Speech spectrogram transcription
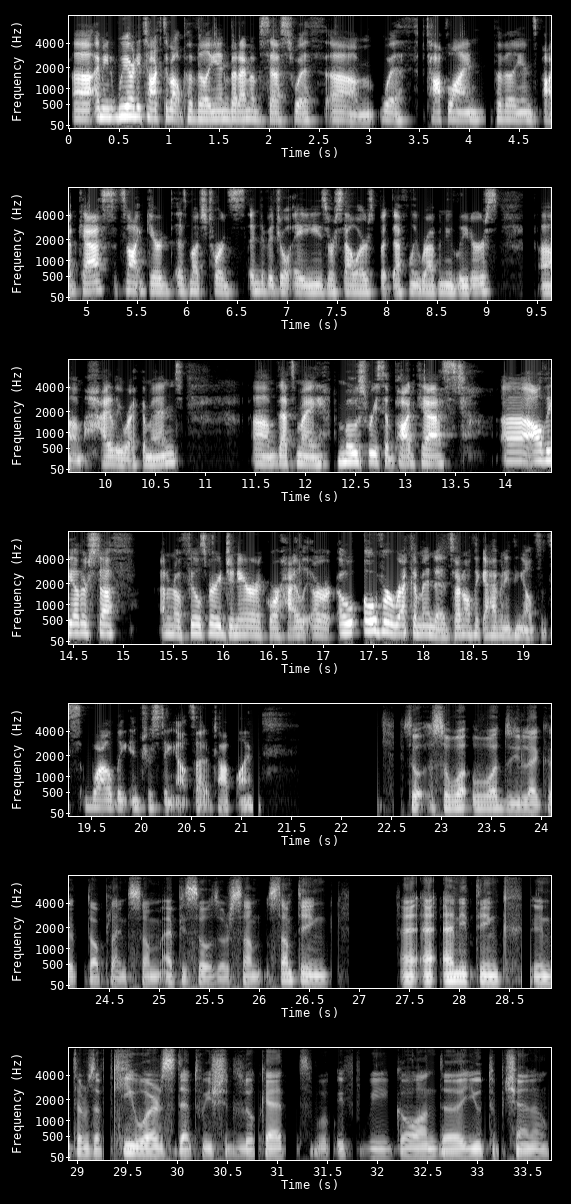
Uh, I mean, we already talked about Pavilion, but I'm obsessed with um, with Topline Pavilion's podcast. It's not geared as much towards individual AEs or sellers, but definitely revenue leaders. Um, highly recommend. Um, that's my most recent podcast. Uh, all the other stuff, I don't know, feels very generic or highly or o- over recommended. So I don't think I have anything else that's wildly interesting outside of Topline. so so what what do you like at Topline some episodes or some something a- anything in terms of keywords that we should look at if we go on the youtube channel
